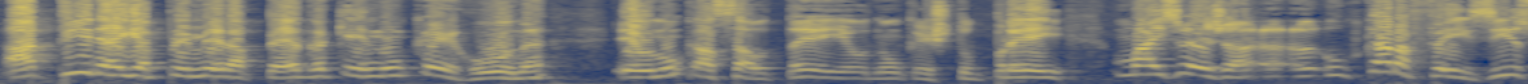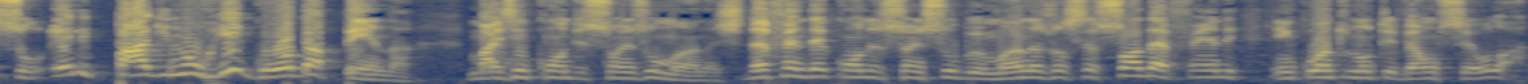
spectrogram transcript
Atire aí a primeira pedra, quem nunca errou, né? Eu nunca assaltei, eu nunca estuprei, mas veja, o cara fez isso, ele pague no rigor da pena mas em condições humanas. Defender condições subhumanas você só defende enquanto não tiver um seu lá.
